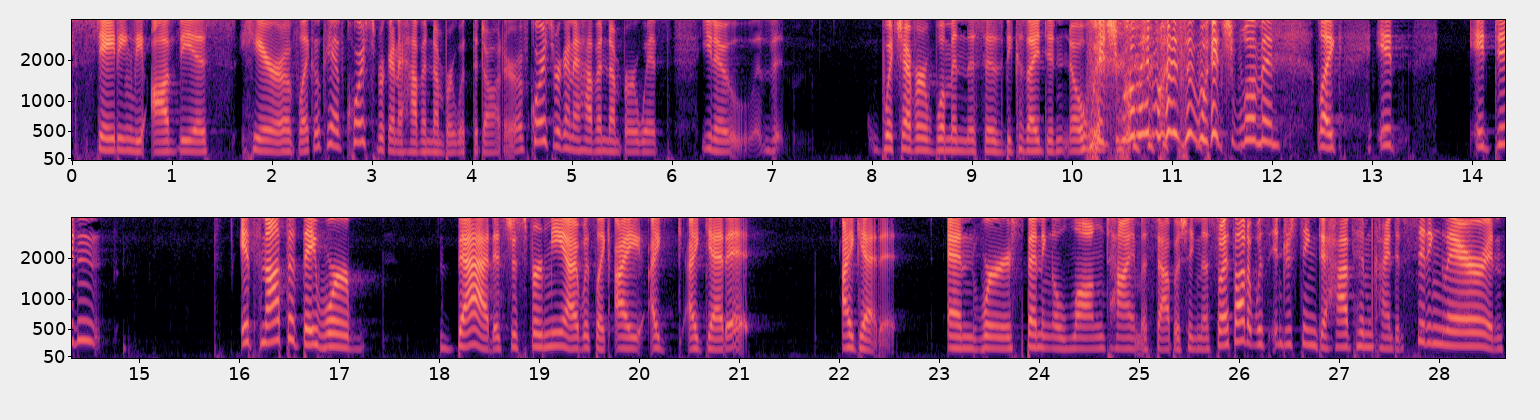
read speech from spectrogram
stating the obvious here of like okay of course we're going to have a number with the daughter. Of course we're going to have a number with you know the whichever woman this is because I didn't know which woman was which woman. Like it it didn't it's not that they were bad. It's just for me I was like I I I get it. I get it. And we're spending a long time establishing this. So I thought it was interesting to have him kind of sitting there and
